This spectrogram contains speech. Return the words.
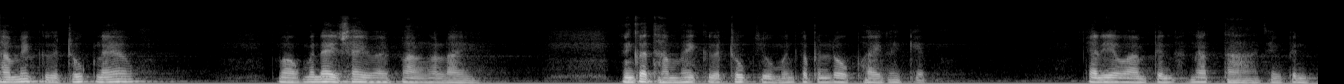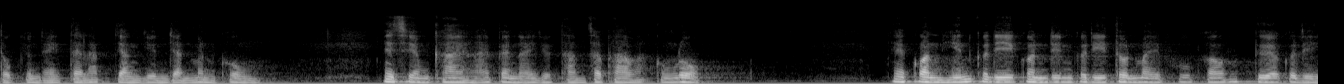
ทำให้เกิดทุกข์แล้ว บอกไม่ได้ใช่ไว้ฟังอะไรมันก็ทำให้เกิดทุกข์อยู่เหมือนกับเป็นโรคภัยไข้เก็บเรียกว่าเป็นอนัตตาจึงเป็นตกอยู่ในแต่ลักอย่างยืนยันมั่นคง ไม่เสื่อมคลายหายไปไหนอยู่ตามสภาวะของโลกแค่ก้อนหินก็ดีก้อนดินก็ดีต้นไม้ภูเขาเตือก็ดี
